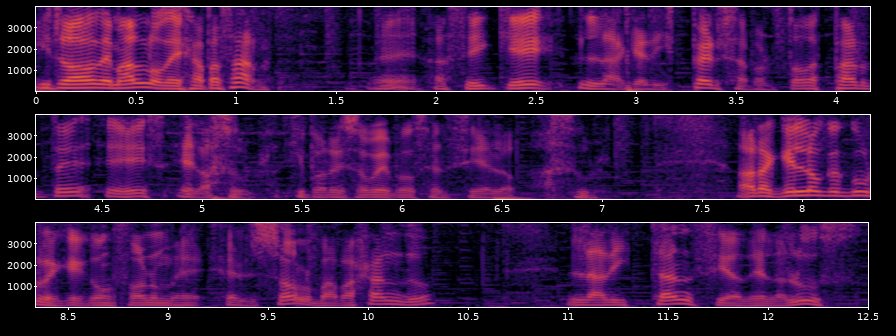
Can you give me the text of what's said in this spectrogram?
Y todo lo demás lo deja pasar. ¿eh? Así que la que dispersa por todas partes es el azul y por eso vemos el cielo azul. Ahora, ¿qué es lo que ocurre? Que conforme el sol va bajando, la distancia de la luz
